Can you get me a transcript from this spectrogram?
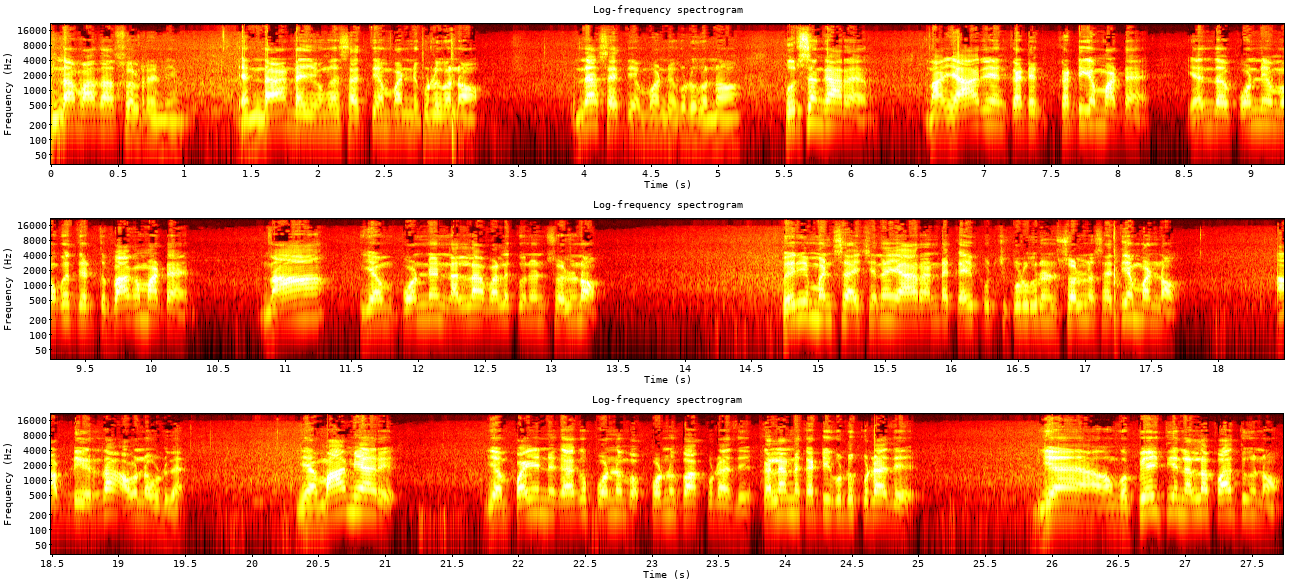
என்னம்மா தான் சொல்கிறேன் நீ. என்னாண்ட இவங்க சத்தியம் பண்ணி கொடுக்கணும்? என்ன சத்தியம் பண்ணி கொடுக்கணும்? புருஷங்காரன் நான் யாரையும் கட்டி கட்டிக்க மாட்டேன். எந்த பொண்ணையும் முகத்தை எடுத்து பார்க்க மாட்டேன். நான் என் பொண்ணை நல்லா வளர்க்கணும்னு சொல்லணும். பெரிய மனுஷன் ஆச்சுன்னா யாராண்ட கை பிடிச்சி கொடுக்குறேன்னு சொல்லணும் சத்தியம் பண்ணோம் அப்படி இருந்தால் அவனை விடுவேன். என் மாமியார் என் பையனுக்காக பொண்ணு பொண்ணு பார்க்கக்கூடாது கல்யாணம் கட்டி கொடுக்கக்கூடாது. என் அவங்க பேத்தியை நல்லா பார்த்துக்கணும்.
